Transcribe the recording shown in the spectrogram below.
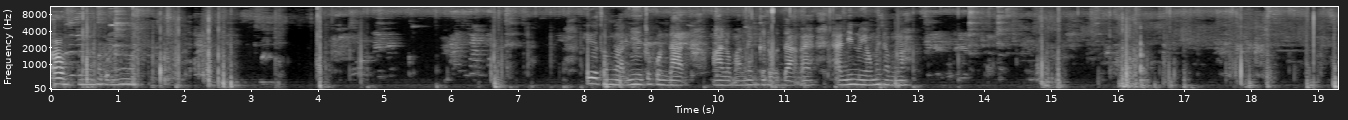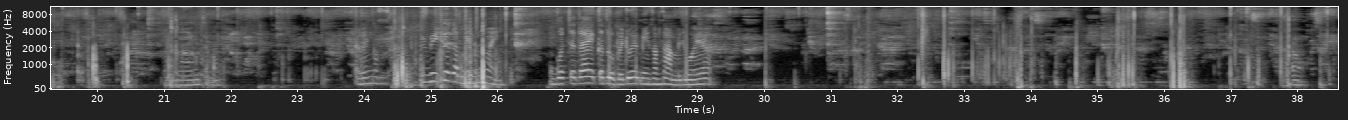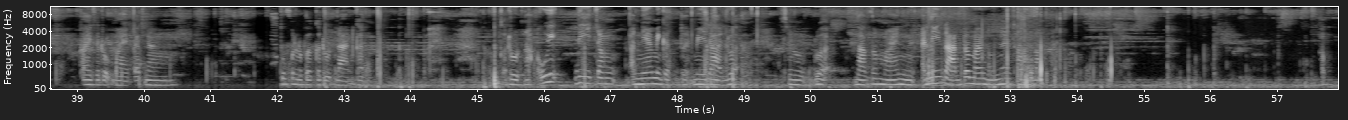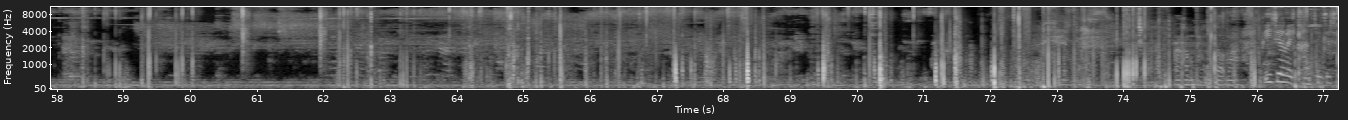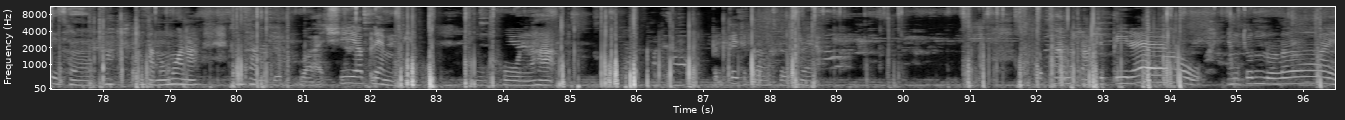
เอ้าทำไมเขาตรงนี้วะที่จะทำงานนี่ทุกคนด่าน มาเรามาเล่นกระโดดด่านนะอันนี้หนูยังไม่ทำนะ ก็จะได้กระโดดไปด้วยมีคำถามไปด้วยอะเอาไปกระโดดใหม่แป๊บนึงทุกคนเราไปกระโดดด่านกัน กระโดดนะอุ้ยดีจังอันนี้มีกระโดดมีด่านด้วยสนุกด้วยด่านต้นไม้หนูอันนี้ด่านต้นไม้หนูไม่ให้ทำนะ ชื่ออะไรคะชื่อกระสิค่ะคำถามมั่วๆนะคำถามผิดว่าเชียแปลมเปียกเป็นโคนนะฮะเป็นกล้จะกลางคืนเลยนะตกงานมาสามสิบปีแล้ว ยังจนเลย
